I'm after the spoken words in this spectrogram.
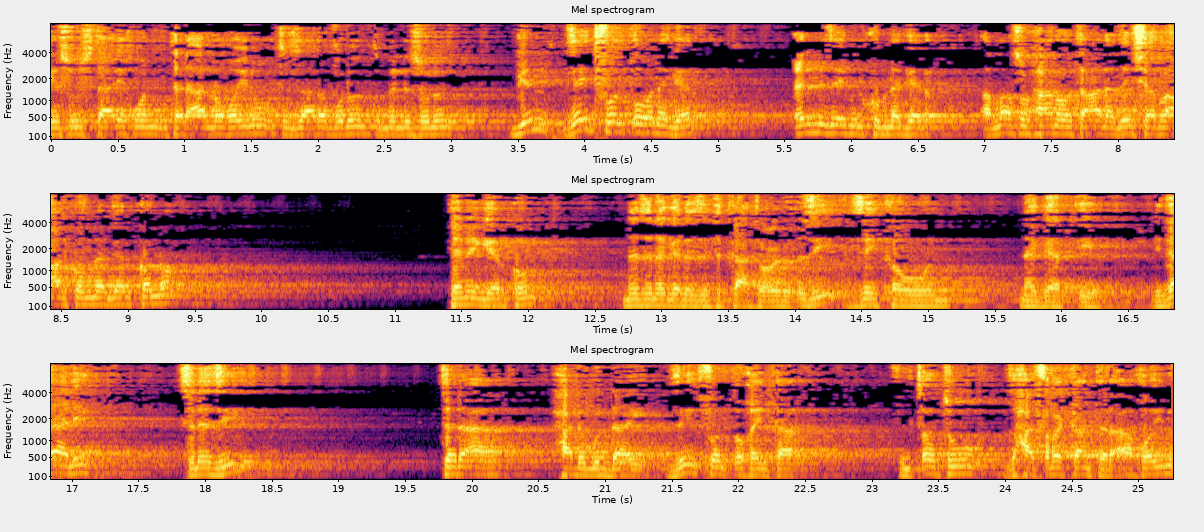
የሱስ ታሪክ እውን እንተደኣ ኣሎ ኮይኑ ትዛረብሉን ትምልሱሉን ግን ዘይትፈልጥዎ ነገር ዕልሚ ዘይብልኩም ነገር ኣላ ስብሓን ወተዓላ ዘይሸርዓልኩም ነገር ከሎ ከመይ ጌርኩም ነዚ ነገር እዚ ትካትዕሉ እዚ ዘይከውን ነገር እዩ ሊክ ስለዚ እንተ ደኣ ሓደ ጉዳይ ዘይትፈልጡ ኮንካ ፍልጠቱ ዝሓፅረካ እንተ ደኣ ኮይኑ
